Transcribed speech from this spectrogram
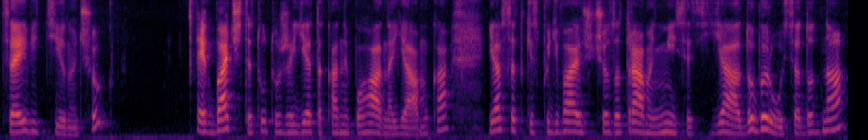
цей відтіночок. Як бачите, тут вже є така непогана ямка. Я все-таки сподіваюся, що за травень місяць я доберуся до дна.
